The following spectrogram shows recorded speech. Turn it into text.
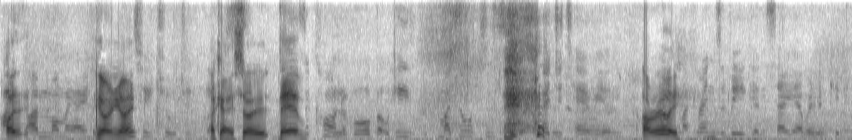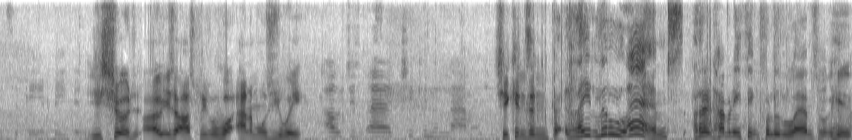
I'm, I'm on my own. You're on your own? Two children. okay, so they're He's a carnivore, but he, my daughter's vegetarian. oh really? My friends are vegan, so yeah, we're looking into being vegan. You should. I always ask people what animals you eat. Oh, just uh, chicken and lamb. Chickens and little lambs. I don't have anything for little lambs, but here,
